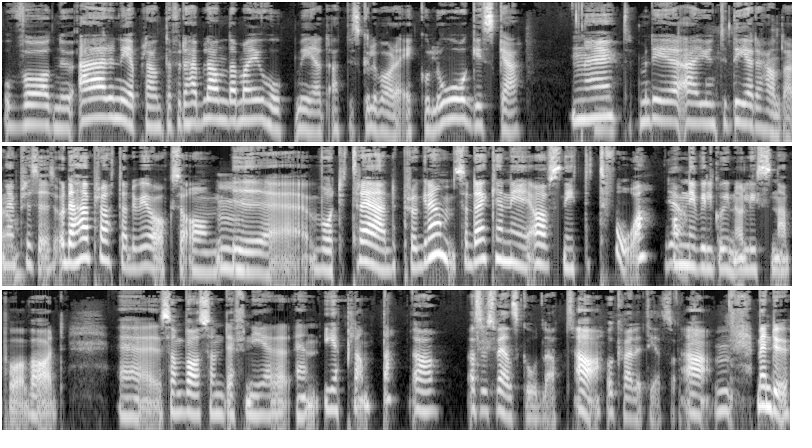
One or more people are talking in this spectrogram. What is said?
Och vad nu är en e-planta, för det här blandar man ju ihop med att det skulle vara ekologiska Nej. Men det är ju inte det det handlar om. Nej, precis. Och det här pratade vi också om mm. i eh, vårt trädprogram. Så där kan ni avsnitt två, yeah. om ni vill gå in och lyssna på vad, eh, som, vad som definierar en e-planta. Ja, alltså svenskodlat ja. och kvalitetssort. Ja. Mm. Men du,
